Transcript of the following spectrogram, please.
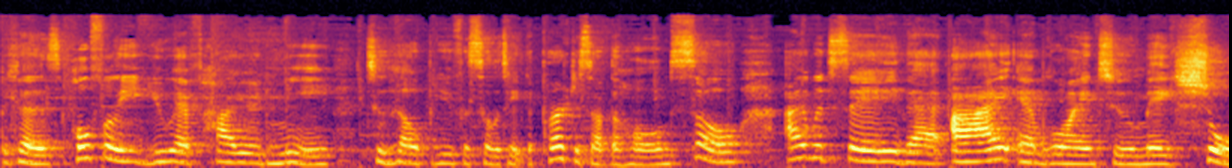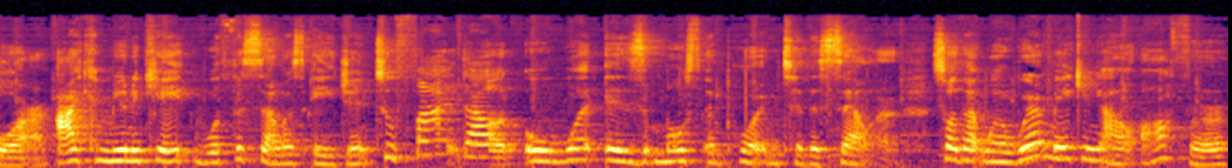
because hopefully you have hired me to help you facilitate the purchase of the home. So I would say that I am going to make sure I communicate with the seller's agent to find out what is most important to the seller so that when we're making our offer,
